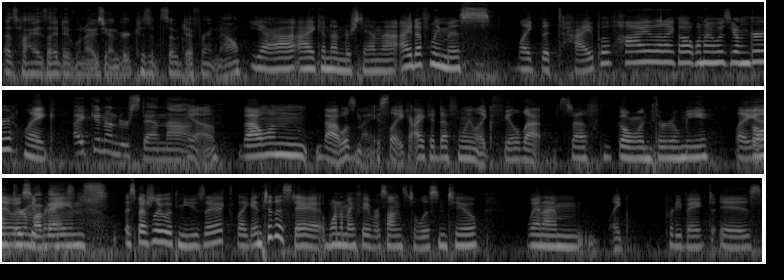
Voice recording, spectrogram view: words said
as high as I did when I was younger because it's so different now. Yeah, I can understand that. I definitely miss like the type of high that I got when I was younger. Like, I can understand that. yeah, that one that was nice. Like, I could definitely like feel that stuff going through me. Like, and Going it was through my super nice. especially with music. Like, and to this day, one of my favorite songs to listen to when I'm like pretty baked is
